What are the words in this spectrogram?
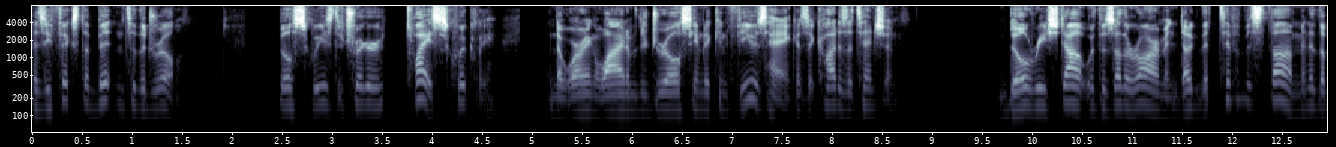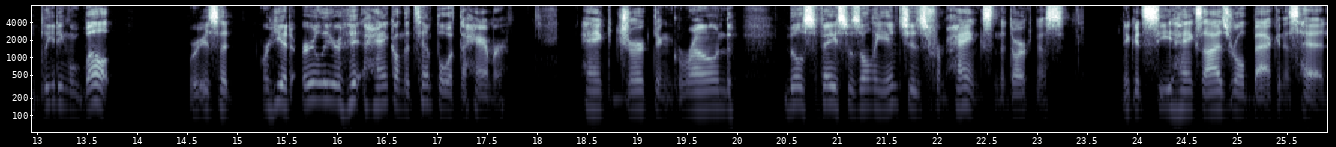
as he fixed the bit into the drill. Bill squeezed the trigger twice quickly and the whirring whine of the drill seemed to confuse Hank as it caught his attention. Bill reached out with his other arm and dug the tip of his thumb into the bleeding welt where he had, where he had earlier hit Hank on the temple with the hammer. Hank jerked and groaned. Bill's face was only inches from Hank's in the darkness, and he could see Hank's eyes roll back in his head.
